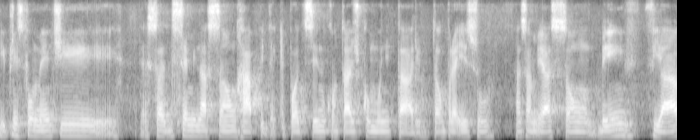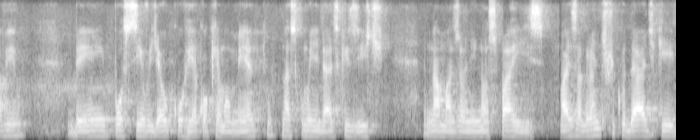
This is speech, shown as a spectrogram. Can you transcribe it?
e principalmente essa disseminação rápida que pode ser no contágio comunitário. Então, para isso, as ameaças são bem viáveis, bem possível de ocorrer a qualquer momento nas comunidades que existem na Amazônia e nosso país. Mas a grande dificuldade que,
